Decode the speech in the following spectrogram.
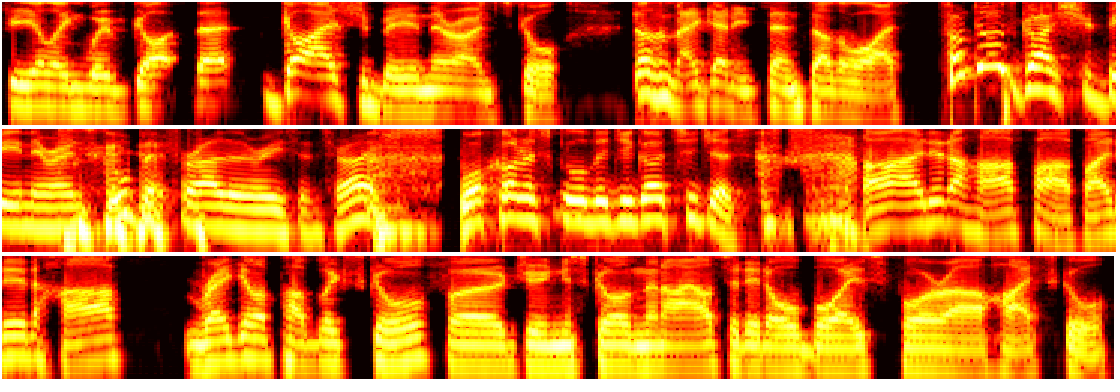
feeling we've got that guys should be in their own school. Doesn't make any sense otherwise. Sometimes guys should be in their own school, but for other reasons, right? What kind of school did you go to, Jez? Uh, I did a half half. I did half regular public school for junior school, and then I also did all boys for uh, high school.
